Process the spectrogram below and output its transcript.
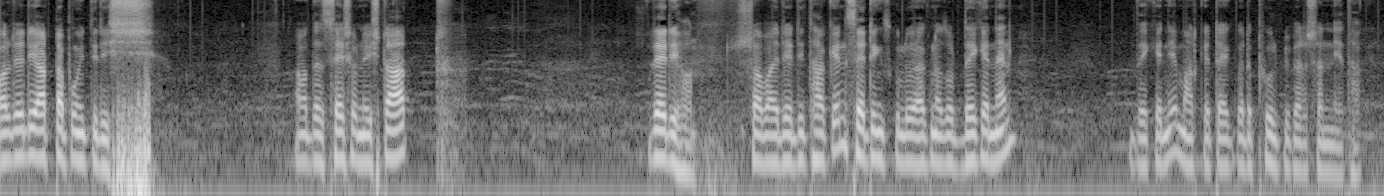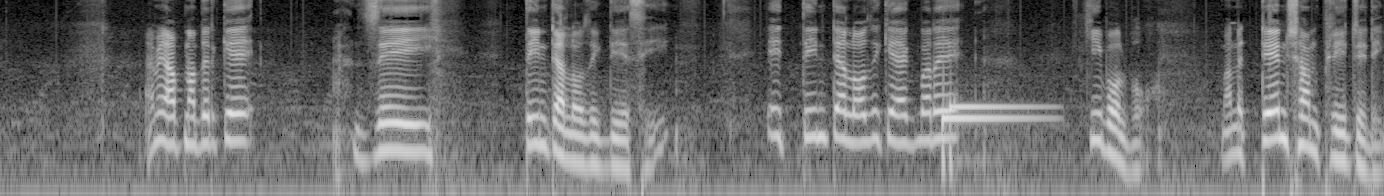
অলরেডি আটটা পঁয়ত্রিশ। আমাদের সেশন স্টার্ট রেডি হন। সবাই রেডি থাকেন সেটিংসগুলো এক নজর দেখে নেন। দেখে নিয়ে মার্কেটে একবারে ফুল প্রিপারেশান নিয়ে থাকেন। আমি আপনাদেরকে যেই তিনটা লজিক দিয়েছি, এই তিনটা লজিকে একবারে কি বলব? মানে টেনশন ফ্রি ট্রেডিং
